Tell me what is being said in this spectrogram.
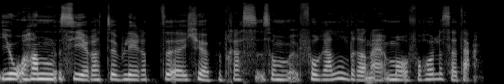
Jo, han sier at det blir et eh, kjøpepress som foreldrene må forholde seg til.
